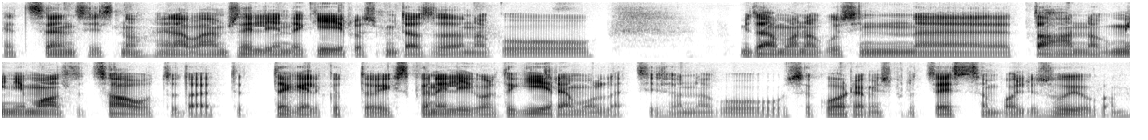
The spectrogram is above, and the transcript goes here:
et see on siis noh, enam-vähem selline kiirus, mida sa nagu mida ma nagu siin äh, tahan nagu minimaalselt saavutada, et, et tegelikult ta võiks ka neli korda kiirem olla, et siis on nagu see korjamisprotsess on palju sujuvam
